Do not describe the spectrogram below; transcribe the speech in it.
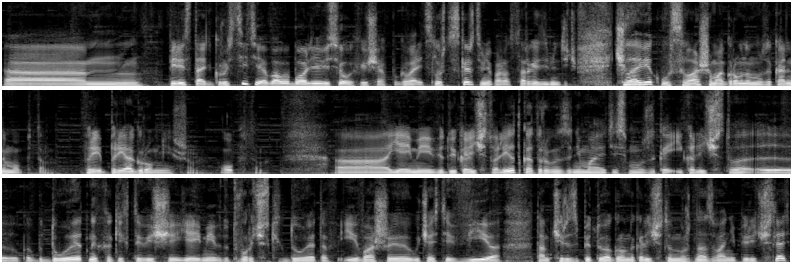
э, перестать грустить и об более веселых вещах поговорить. Слушайте, скажите мне, пожалуйста, Аркадий Дмитриевич, человеку с вашим огромным музыкальным опытом, при, при огромнейшем опытом. А, я имею в виду и количество лет, которые вы занимаетесь музыкой, и количество э, как бы дуэтных каких-то вещей. Я имею в виду творческих дуэтов, и ваше участие в ВИА, там через запятую огромное количество нужно названий перечислять.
